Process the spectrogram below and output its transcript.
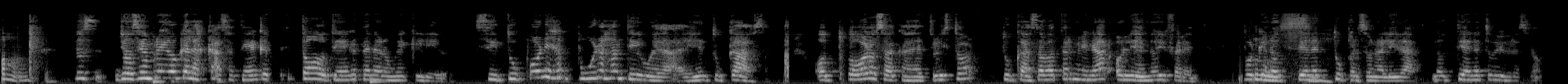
Oh. Yo, yo siempre digo que las casas tienen que, todo tiene que tener un equilibrio. Si tú pones puras antigüedades en tu casa o todo lo sacas del tree store, tu casa va a terminar oliendo diferente. Porque Uy, no sí. tiene tu personalidad, no tiene tu vibración.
